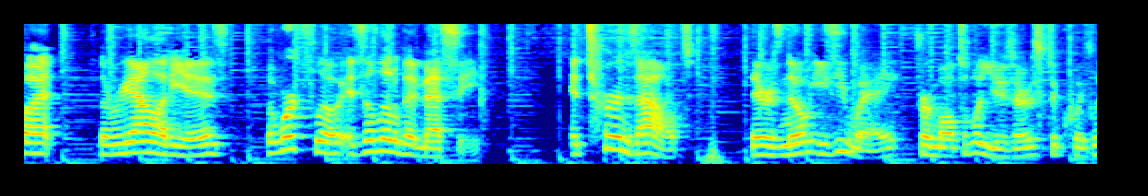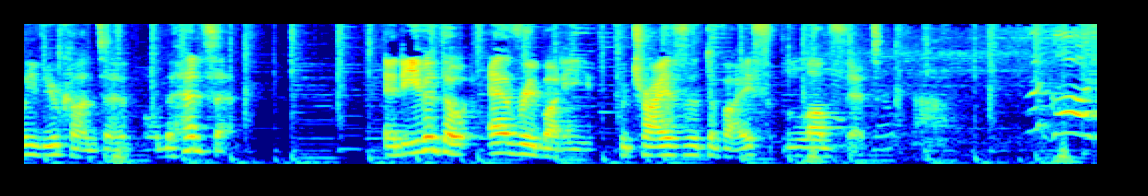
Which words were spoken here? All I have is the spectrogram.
But the reality is, the workflow is a little bit messy. It turns out there is no easy way for multiple users to quickly view content on the headset. And even though everybody who tries the device loves it, Oh my gosh,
